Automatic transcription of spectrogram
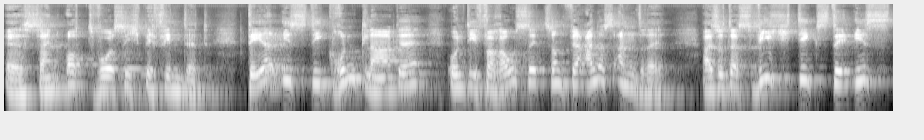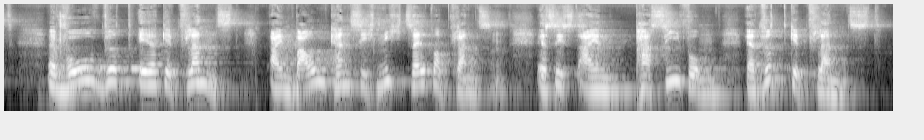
Äh, sein Ort, wo er sich befindet. Der ist die Grundlage und die Voraussetzung für alles andere. Also das Wichtigste ist, äh, wo wird er gepflanzt? Ein Baum kann sich nicht selber pflanzen. Es ist ein Passivum. Er wird gepflanzt.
